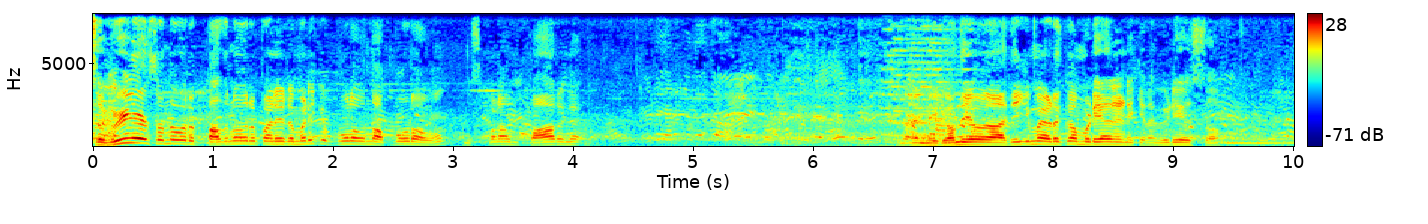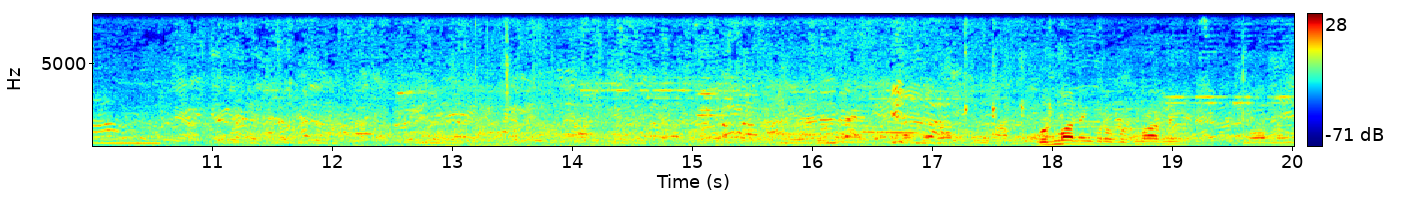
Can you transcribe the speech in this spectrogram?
ஸோ வீடியோஸ் வந்து ஒரு பதினோரு பன்னெண்டு மணிக்கு போல் வந்து அப்லோட் ஆகும். மிஸ் பண்ணாமல் பாருங்கள் நான் இன்னைக்கு வந்து அதிகமாக எடுக்க முடியாதுன்னு நினைக்கிறேன் வீடியோஸும் good morning bro good morning good morning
